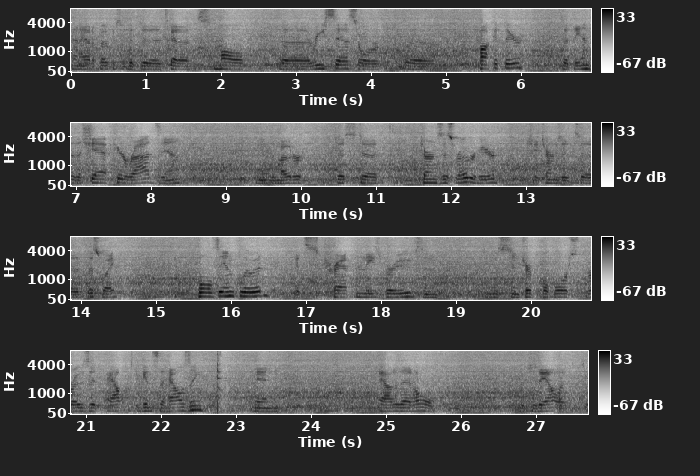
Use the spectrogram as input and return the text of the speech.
kind of out of focus, but uh, it's got a small uh, recess or uh, pocket there that the end of the shaft here rides in. And the motor just uh, turns this rotor here. Actually turns it uh, this way. Pulls in fluid. It's trapped in these grooves and, and this centrifugal force throws it out against the housing and out of that hole, which is the outlet. So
